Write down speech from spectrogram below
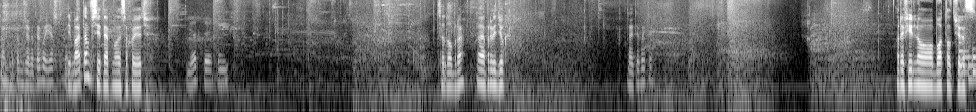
Так, ви там живе, треба, я щось не Єбать, там всі тепнулися ходять. Я тепаю. Це добре. Е, привіт, Дюк. Дайте вийти. Рефільну ботл через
